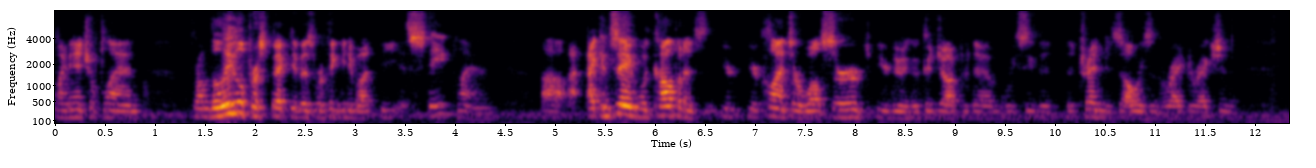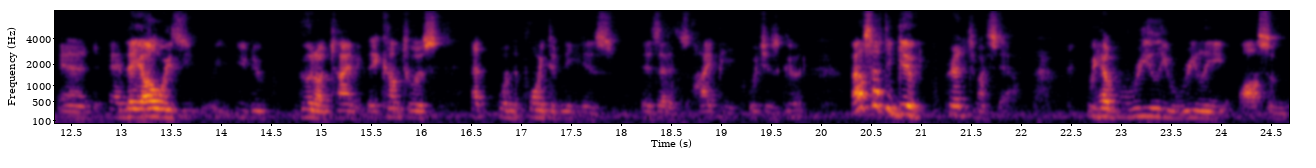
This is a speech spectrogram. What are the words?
financial plan from the legal perspective as we're thinking about the estate plan. Uh, I, can say with confidence that your, your clients are well served. You're doing a good job for them. We see that the trend is always in the right direction, and and they always you, you do good on timing. They come to us at when the point of need is is at its high peak, which is good. I also have to give credit to my staff. We have really, really awesome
